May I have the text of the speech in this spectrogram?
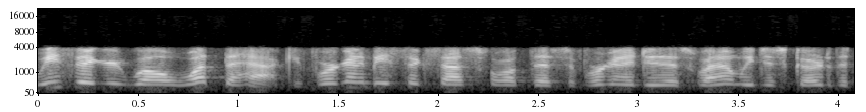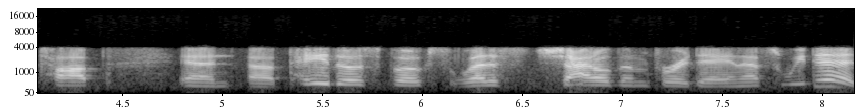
we figured, well, what the heck? If we're going to be successful at this, if we're going to do this, why don't we just go to the top and uh, pay those folks, let us shadow them for a day, and that's what we did.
